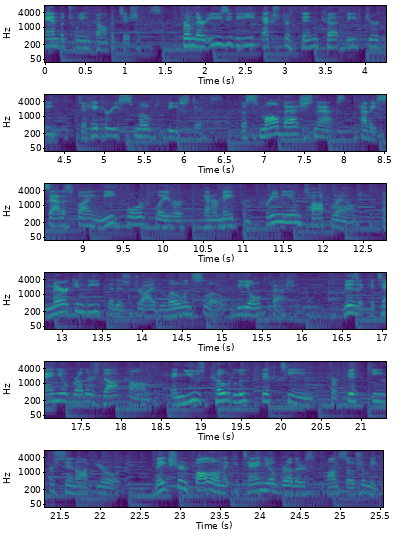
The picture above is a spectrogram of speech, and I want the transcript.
and between competitions. From their easy to eat extra thin cut beef jerky to hickory smoked beef sticks. The small batch snacks have a satisfying meat forward flavor and are made from premium top round American beef that is dried low and slow, the old fashioned. Visit CattaneoBrothers.com and use code Luke15 for 15% off your order. Make sure and follow them at Cattaneo Brothers on social media.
